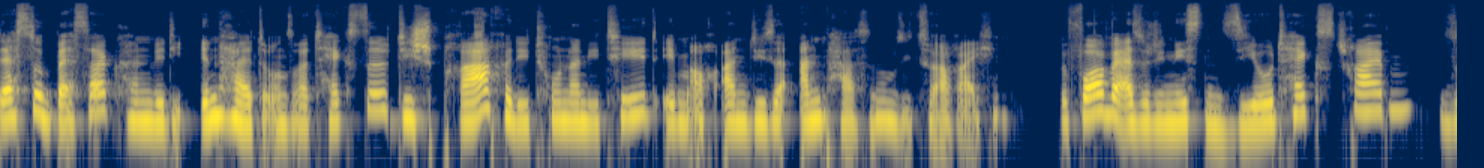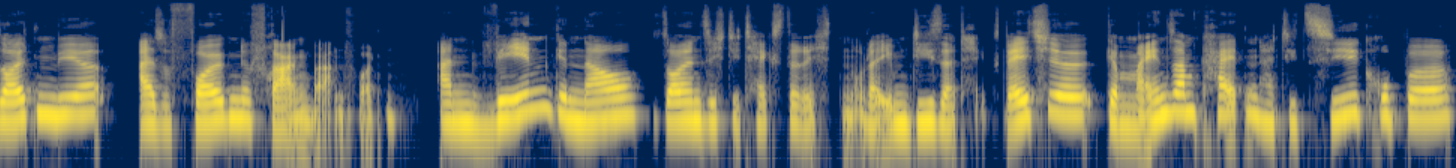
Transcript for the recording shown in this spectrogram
desto besser können wir die Inhalte unserer Texte, die Sprache, die Tonalität eben auch an diese anpassen, um sie zu erreichen. Bevor wir also den nächsten SEO-Text schreiben, sollten wir also folgende Fragen beantworten. An wen genau sollen sich die Texte richten oder eben dieser Text? Welche Gemeinsamkeiten hat die Zielgruppe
